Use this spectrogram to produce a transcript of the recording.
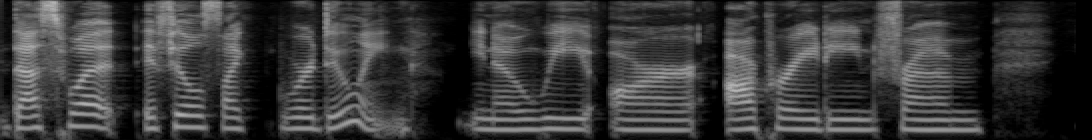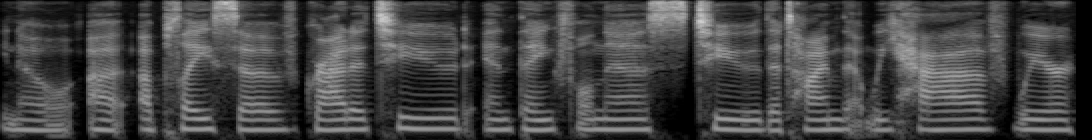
that's what it feels like we're doing. You know, we are operating from, you know, a, a, place of gratitude and thankfulness to the time that we have. We're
